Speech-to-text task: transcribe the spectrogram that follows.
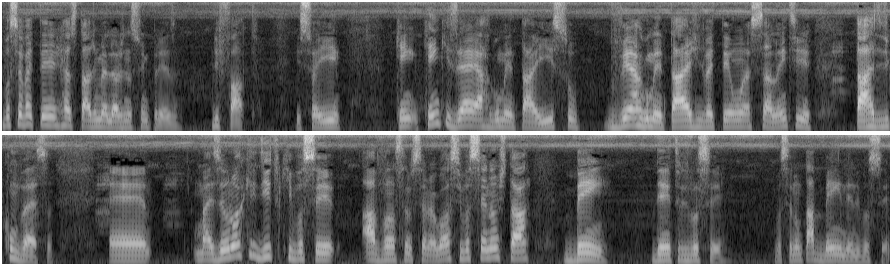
você vai ter resultados melhores na sua empresa. De fato. Isso aí quem, quem quiser argumentar isso, vem argumentar, a gente vai ter uma excelente tarde de conversa. É, mas eu não acredito que você avança no seu negócio se você não está bem dentro de você. Você não está bem dentro de você.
